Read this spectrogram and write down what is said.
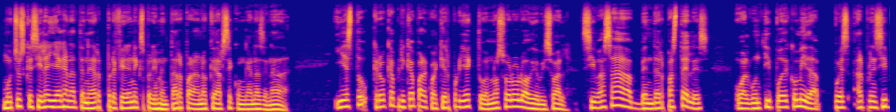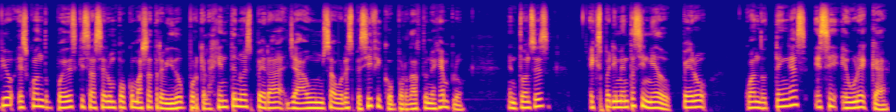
muchos que sí la llegan a tener prefieren experimentar para no quedarse con ganas de nada. Y esto creo que aplica para cualquier proyecto, no solo lo audiovisual. Si vas a vender pasteles o algún tipo de comida, pues al principio es cuando puedes quizás ser un poco más atrevido porque la gente no espera ya un sabor específico, por darte un ejemplo. Entonces, experimenta sin miedo, pero cuando tengas ese eureka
